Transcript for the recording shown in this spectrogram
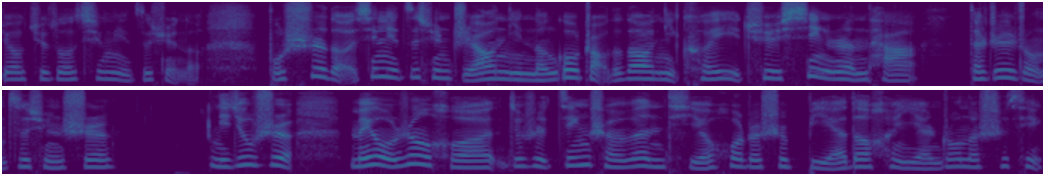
要去做心理咨询的。不是的，心理咨询只要你能够找得到你可以去信任他的这种咨询师，你就是没有任何就是精神问题或者是别的很严重的事情。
